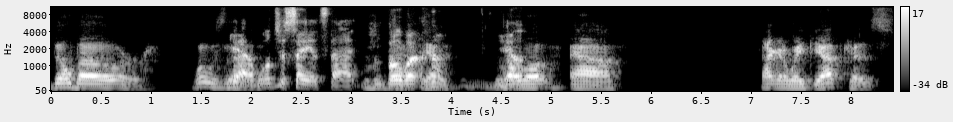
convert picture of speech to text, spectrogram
Bilbo, or what was the Yeah, we'll just say it's that. Boba. yeah. Yeah. Uh, not going to wake you up because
